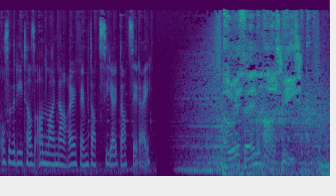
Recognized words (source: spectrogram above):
Also, the details online now, ofm.co.za. OFM Art Beat.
